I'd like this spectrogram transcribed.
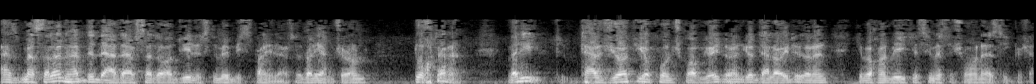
از مثلا حد ده درصد عادی رسیده به 25 درصد ولی همچنان دخترن. ولی ترجیحات یا کنجکاویایی دارن یا دلایلی دارن که بخوان به کسی مثل شما نزدیک بشن.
